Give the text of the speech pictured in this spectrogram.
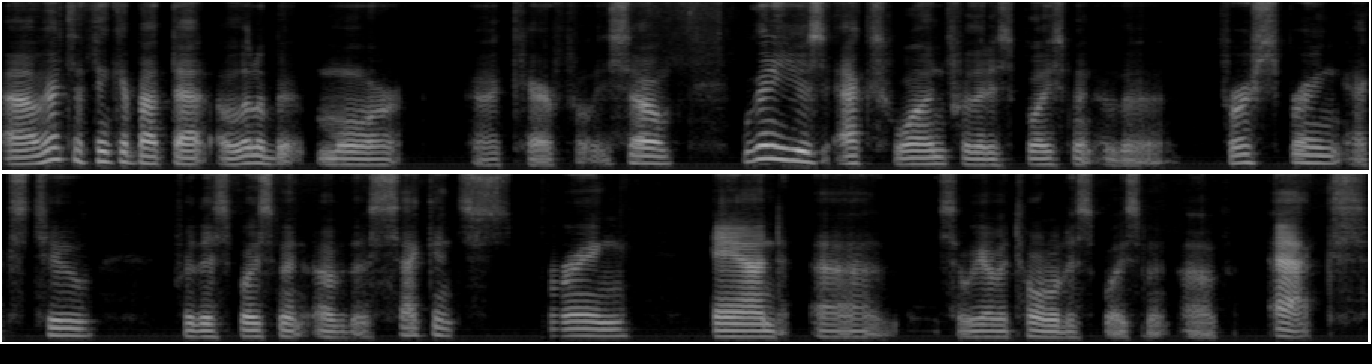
uh, we have to think about that a little bit more uh, carefully. So we're going to use x1 for the displacement of the first spring, x2 for the displacement of the second spring, and uh, so we have a total displacement of x.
